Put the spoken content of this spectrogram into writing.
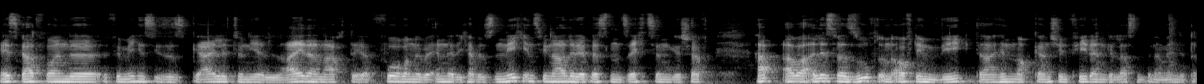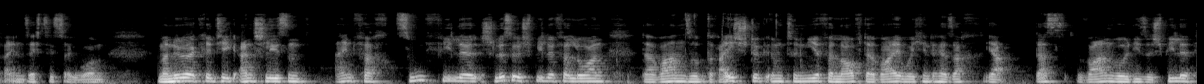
Hey Skatfreunde, für mich ist dieses geile Turnier leider nach der Vorrunde beendet. Ich habe es nicht ins Finale der besten 16 geschafft, habe aber alles versucht und auf dem Weg dahin noch ganz schön Federn gelassen, bin am Ende 63. geworden. Manöverkritik anschließend einfach zu viele Schlüsselspiele verloren. Da waren so drei Stück im Turnierverlauf dabei, wo ich hinterher sage, ja, das waren wohl diese Spiele.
